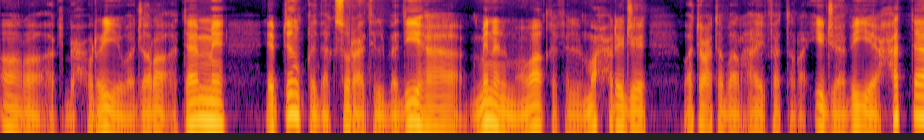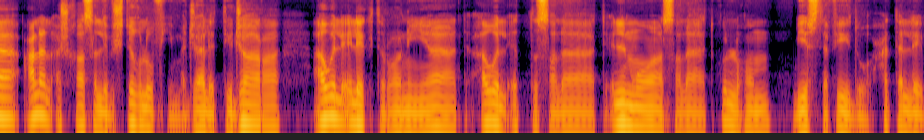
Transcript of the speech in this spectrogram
آرائك بحرية وجراءة تامة. بتنقذك سرعة البديهة من المواقف المحرجة وتعتبر هاي فترة إيجابية حتى على الأشخاص اللي بيشتغلوا في مجال التجارة أو الإلكترونيات أو الاتصالات المواصلات كلهم بيستفيدوا حتى اللي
